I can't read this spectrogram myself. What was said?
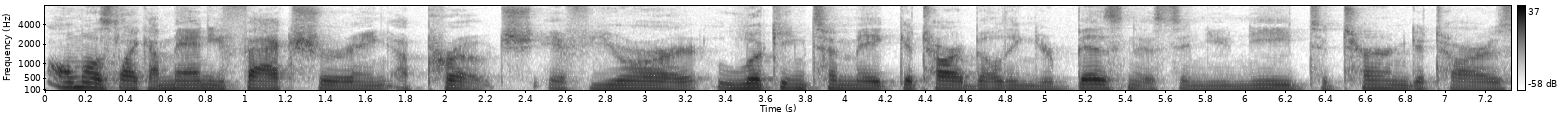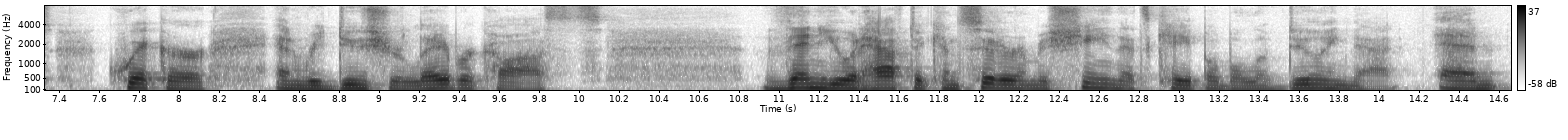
almost like a manufacturing approach. If you're looking to make guitar building your business and you need to turn guitars quicker and reduce your labor costs, then you would have to consider a machine that's capable of doing that. And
